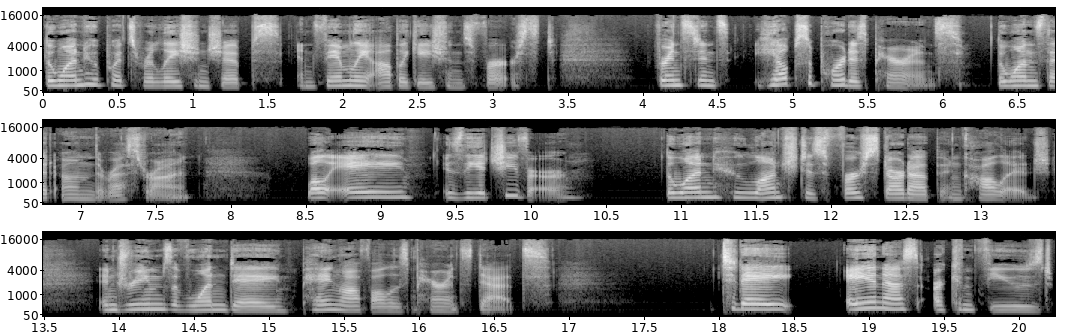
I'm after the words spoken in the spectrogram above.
the one who puts relationships and family obligations first. For instance, he helps support his parents, the ones that own the restaurant, while A is the achiever, the one who launched his first startup in college and dreams of one day paying off all his parents' debts. Today, ANS are confused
